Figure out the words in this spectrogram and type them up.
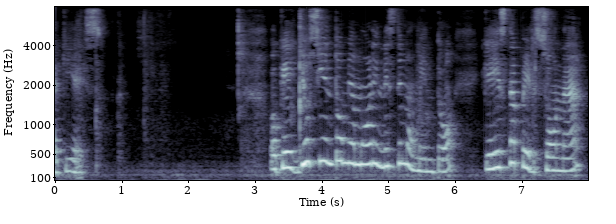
aquí es. Ok, yo siento, mi amor, en este momento que esta persona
